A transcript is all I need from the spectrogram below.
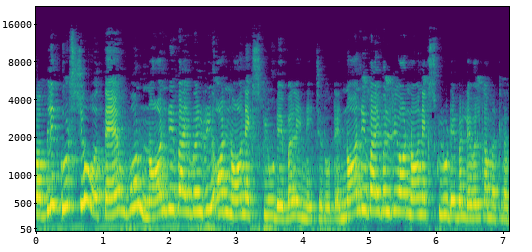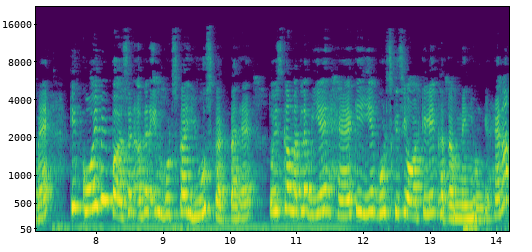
पब्लिक गुड्स जो होते हैं, वो नॉन रिवाइवलरी और नॉन एक्सक्लूडेबल इन नेचर होते हैं। नॉन रिवाइवलरी और नॉन एक्सक्लूडेबल लेवल का मतलब है कि कोई भी पर्सन अगर इन गुड्स का यूज़ करता है तो इसका मतलब ये है कि ये गुड्स किसी और के लिए खत्म नहीं होंगे, है ना?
